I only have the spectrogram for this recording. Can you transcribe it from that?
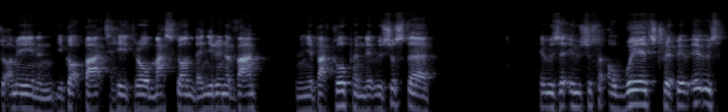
Do you know what I mean? And you got back to Heathrow, mask on, then you're in a van, and then you're back up, and it was just a, it was it was just a weird trip. It, it was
